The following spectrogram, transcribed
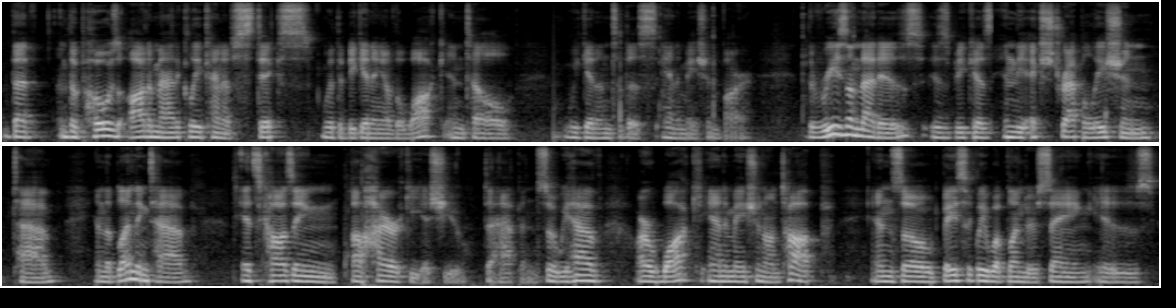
that the pose automatically kind of sticks with the beginning of the walk until we get into this animation bar. The reason that is, is because in the extrapolation tab and the blending tab, it's causing a hierarchy issue to happen. So we have our walk animation on top. And so basically what Blender is saying is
